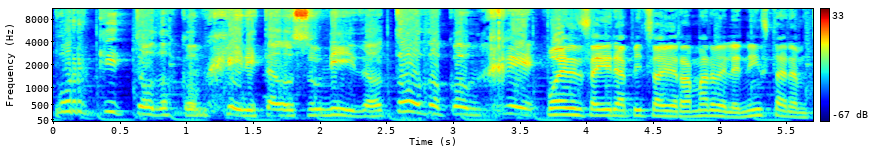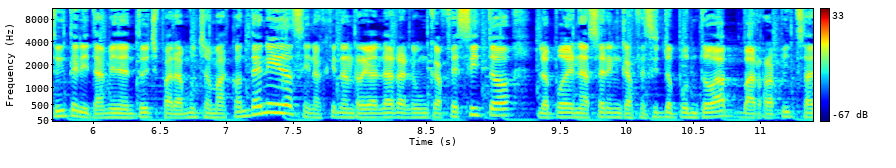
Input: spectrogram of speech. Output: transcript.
¿Por qué todos con G en Estados Unidos? Todo con G. Pueden seguir a Pizza Birra Marvel en Instagram, Twitter y también en Twitch para mucho más contenido. Si nos quieren regalar algún cafecito, lo pueden hacer en cafecito.app barra Pizza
